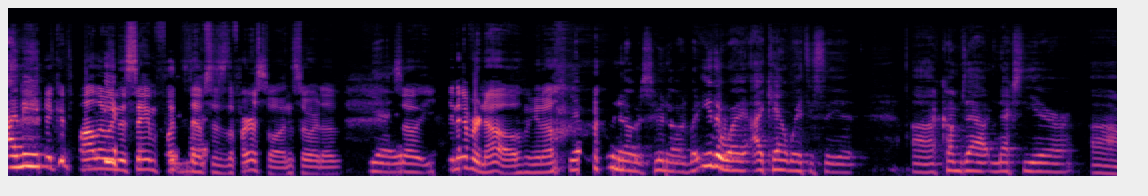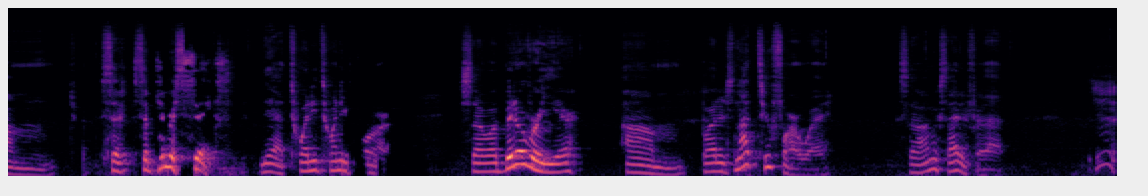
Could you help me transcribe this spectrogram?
I mean, it could follow yeah, in the same footsteps as the first one, sort of. Yeah. So you never know. You know. yeah. Who knows? Who knows? But either way, I can't wait to see it. Uh, comes out next year, um, so September sixth. Yeah, twenty twenty four. So a bit over a year, um, but it's not too far away. So I'm excited for that. Yeah,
